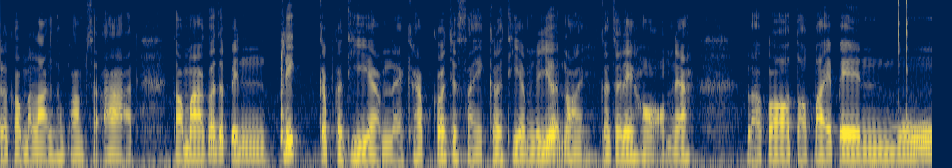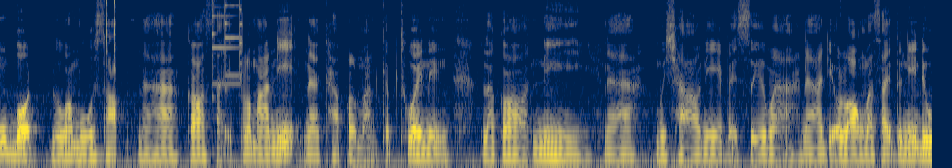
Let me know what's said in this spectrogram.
แล้วก็มาล้างทำความสะอาด ต่อมาก็จะเป็นพริกกับกระเทียมนะครับ ก็จะใส่กระเทียมเยอะๆหน่อย ก็จะได้หอมนะ แล้วก็ต่อไปเป็นหมูบดหรือว่าหมูสับนะฮะก็ใส่ประมาณนี้นะครับประมาณเกือบถ้วยหนึ่งแล้วก็นี่นะเมื่อเช้านี่ไปซื้อมานะฮะเดี๋ยวลองมาใส่ตัวนี้ดู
